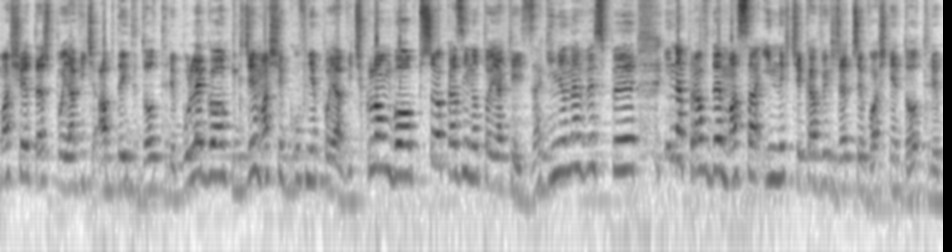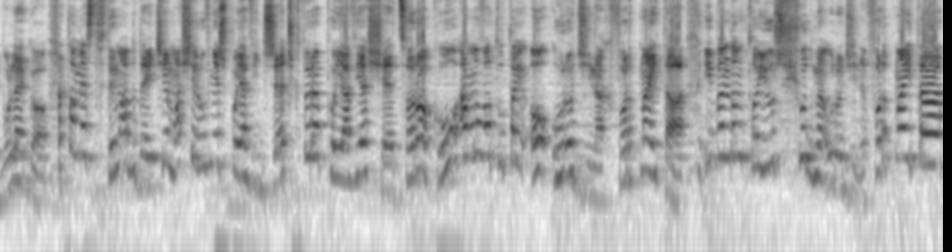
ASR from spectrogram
ma się też pojawić update do trybu Lego, gdzie ma się głównie pojawić Klombo, przy okazji no to jakieś zaginione wyspy i naprawdę masa innych ciekawych rzeczy właśnie do trybu Lego. Natomiast w tym update'cie ma się również pojawić rzecz, która pojawia się co roku, a mowa tutaj o urodzinach Fortnite'a. I będą to już siódme urodziny Fortnite'a,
